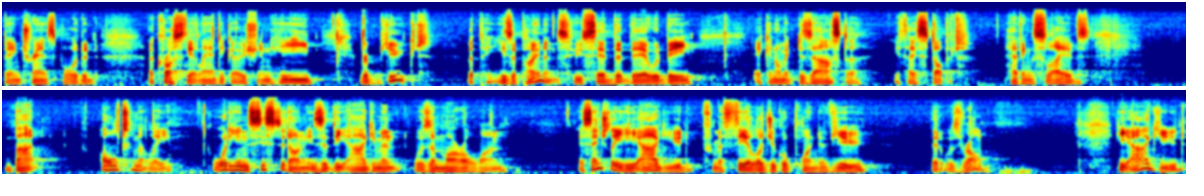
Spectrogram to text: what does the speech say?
being transported across the Atlantic Ocean. He rebuked the, his opponents who said that there would be economic disaster if they stopped having slaves. But ultimately, what he insisted on is that the argument was a moral one. Essentially, he argued from a theological point of view that it was wrong. He argued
